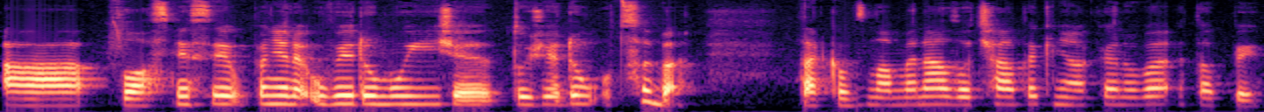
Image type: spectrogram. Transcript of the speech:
A vlastně si úplně neuvědomují, že to, že jdou od sebe, tak znamená začátek nějaké nové etapy.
